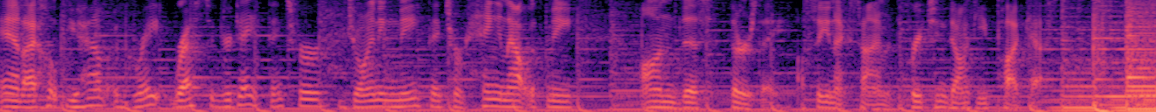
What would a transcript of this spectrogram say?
and I hope you have a great rest of your day. Thanks for joining me. Thanks for hanging out with me on this Thursday. I'll see you next time at the Preaching Donkey podcast.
